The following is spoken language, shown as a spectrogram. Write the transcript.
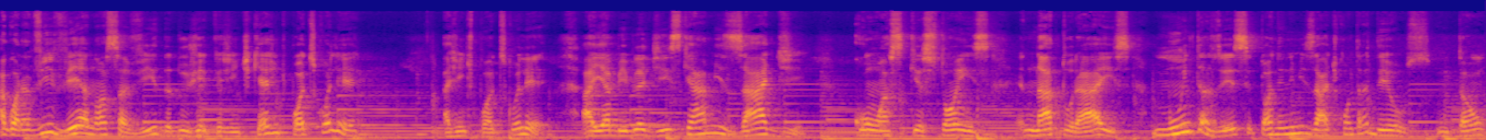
Agora, viver a nossa vida do jeito que a gente quer, a gente pode escolher. A gente pode escolher. Aí a Bíblia diz que a amizade com as questões naturais, muitas vezes se torna inimizade contra Deus. Então,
